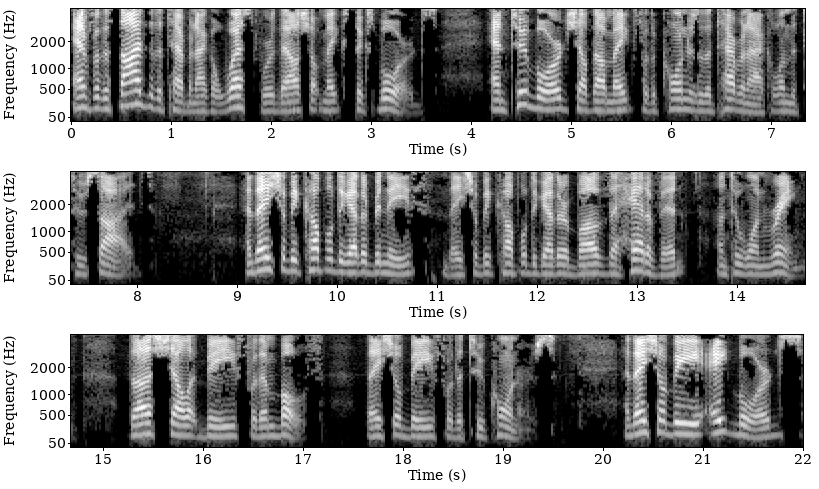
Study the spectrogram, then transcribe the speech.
And for the sides of the tabernacle westward thou shalt make six boards. And two boards shalt thou make for the corners of the tabernacle and the two sides. And they shall be coupled together beneath, they shall be coupled together above the head of it unto one ring. Thus shall it be for them both. They shall be for the two corners. And they shall be eight boards,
